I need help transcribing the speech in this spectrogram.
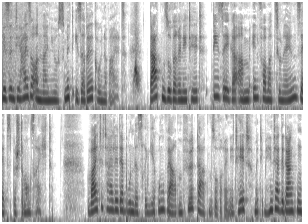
Hier sind die Heise Online News mit Isabel Grünewald. Datensouveränität, die Säge am informationellen Selbstbestimmungsrecht. Weite Teile der Bundesregierung werben für Datensouveränität mit dem Hintergedanken,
